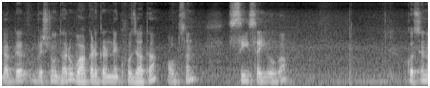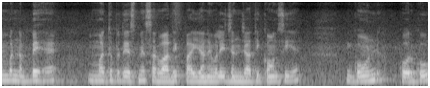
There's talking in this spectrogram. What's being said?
डॉक्टर विष्णुधर वाकड़कर ने खोजा था। ऑप्शन सी सही होगा। क्वेश्चन नंबर नब्बे है, मध्य प्रदेश में सर्वाधिक पाई जाने वाली जनजाति कौन सी है? गोंड, कोरकू,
